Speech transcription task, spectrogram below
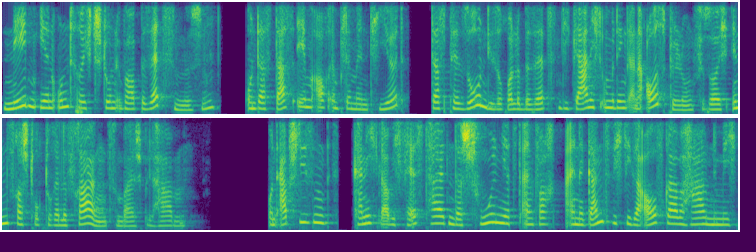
neben ihren Unterrichtsstunden überhaupt besetzen müssen und dass das eben auch implementiert, dass Personen diese Rolle besetzen, die gar nicht unbedingt eine Ausbildung für solch infrastrukturelle Fragen zum Beispiel haben. Und abschließend kann ich, glaube ich, festhalten, dass Schulen jetzt einfach eine ganz wichtige Aufgabe haben, nämlich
